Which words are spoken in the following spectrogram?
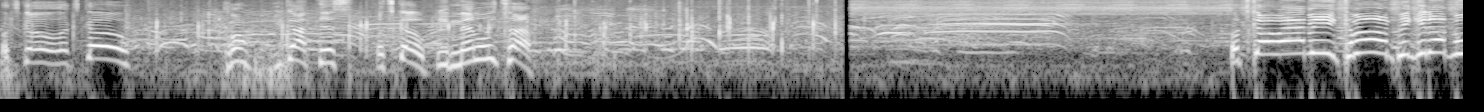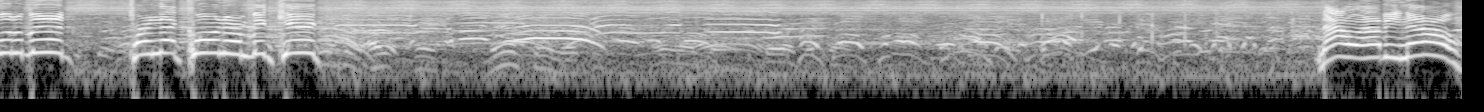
Let's go. Let's go. Come on. You got this. Let's go. Be mentally tough. Let's go, Abbie. Come on. Now, Abbie, now.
